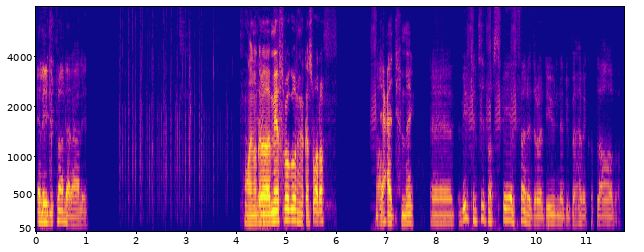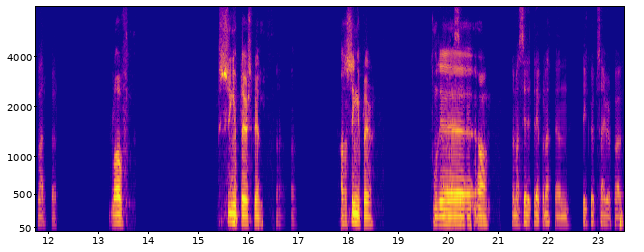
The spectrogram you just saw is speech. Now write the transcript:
Eller är du klar där Ali? Har jag några mer frågor jag kan svara? Ja. Det är ärligt för mig. Uh, vilken typ av spel föredrar du när du behöver koppla av och varför? Love. Single player-spel. Alltså single player. Och det... Ja, single. Ja. När man ser det tre på natten, klicka upp Cyberpunk.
